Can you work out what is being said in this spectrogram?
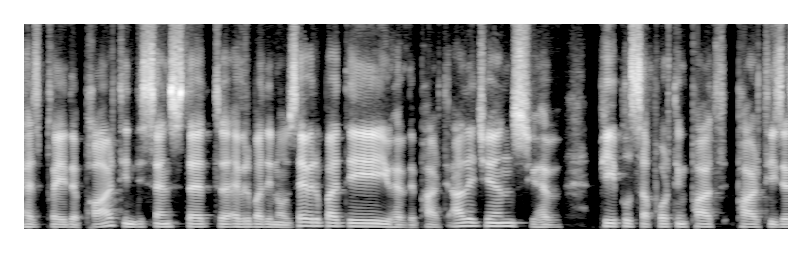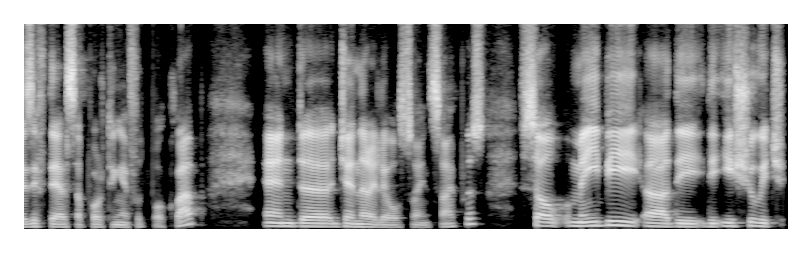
has played a part in the sense that uh, everybody knows everybody. You have the party allegiance. You have people supporting part, parties as if they are supporting a football club, and uh, generally also in Cyprus. So maybe uh, the the issue which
